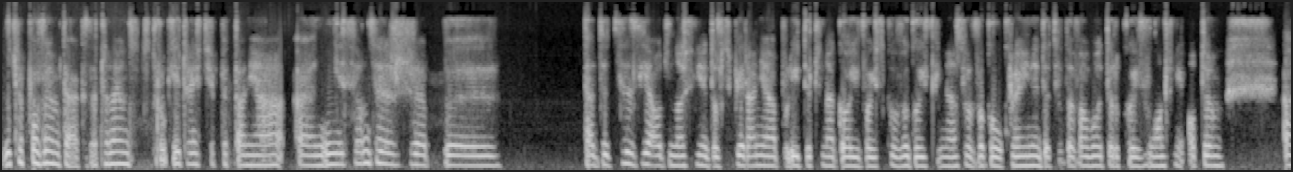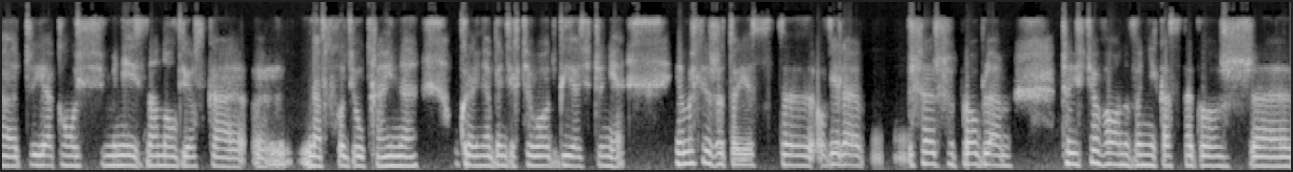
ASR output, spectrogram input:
Znaczy powiem tak, zaczynając od drugiej części pytania, e, nie sądzę, żeby ta decyzja odnośnie do wspierania politycznego i wojskowego i finansowego Ukrainy decydowała tylko i wyłącznie o tym, e, czy jakąś mniej znaną wioskę e, na wschodzie Ukrainy Ukraina będzie chciała odbijać, czy nie. Ja myślę, że to jest e, o wiele szerszy problem. Częściowo on wynika z tego, że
